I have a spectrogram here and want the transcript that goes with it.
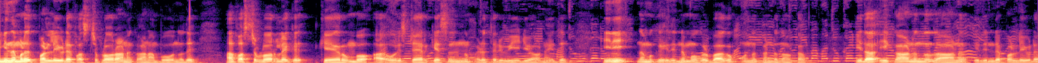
ഇനി നമ്മൾ പള്ളിയുടെ ഫസ്റ്റ് ഫ്ലോറാണ് കാണാൻ പോകുന്നത്. ആ ഫസ്റ്റ് ഫ്ലോറിലേക്ക് കയറുമ്പോൾ ആ ഒരു സ്റ്റെയർ കേസിൽ നിന്നും എടുത്തൊരു വീഡിയോ ആണ് ഇത്. ഇനി നമുക്ക് ഇതിന്റെ മുകൾ ഭാഗം ഒന്ന് കണ്ടു നോക്കാം. ഇതാ ഈ കാണുന്നതാണ് ഇതിന്റെ പള്ളിയുടെ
